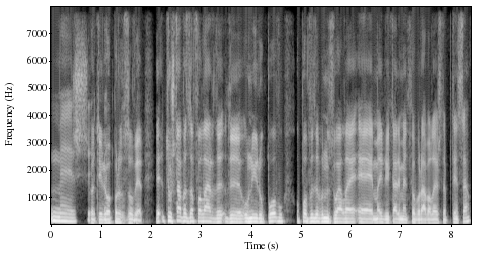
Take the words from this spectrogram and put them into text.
mas... Continua por resolver. Eh, tu estavas a falar de, de, unir o povo. O povo da Venezuela é, é maioritariamente favorável a esta pretensão.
